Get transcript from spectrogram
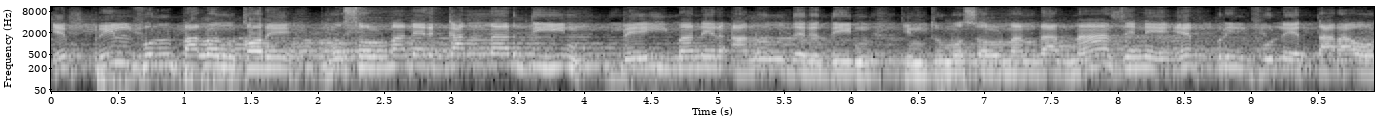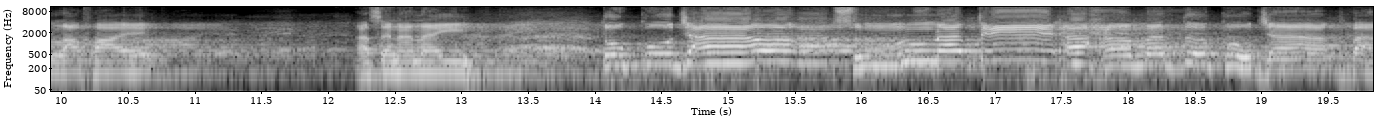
এপ্রিল ফুল পালন করে। মুসলমানের কান্নার দিন, বেঈমানের আনন্দের দিন। কিন্তু মুসলমানরা না জেনে এপ্রিল ফুলে তারাও লাফায়। আছে না নাই? তুকু যাও সুন্নতে আহমদ কুজা বা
